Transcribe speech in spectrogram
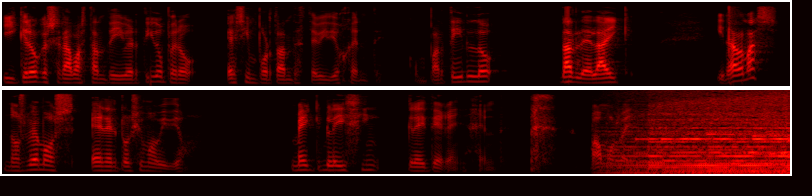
Y creo que será bastante divertido, pero es importante este vídeo, gente. Compartidlo, dadle like. Y nada más, nos vemos en el próximo vídeo. Make Blazing great again, gente. Vamos allá.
